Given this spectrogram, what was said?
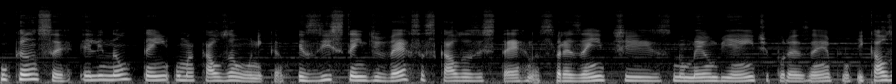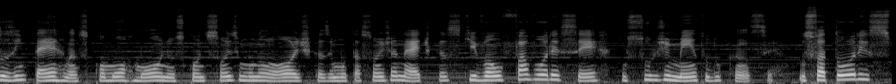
O câncer, ele não tem uma causa única. Existem diversas causas externas presentes no meio ambiente, por exemplo, e causas internas, como hormônios, condições imunológicas e mutações genéticas que vão favorecer o surgimento do câncer. Os fatores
